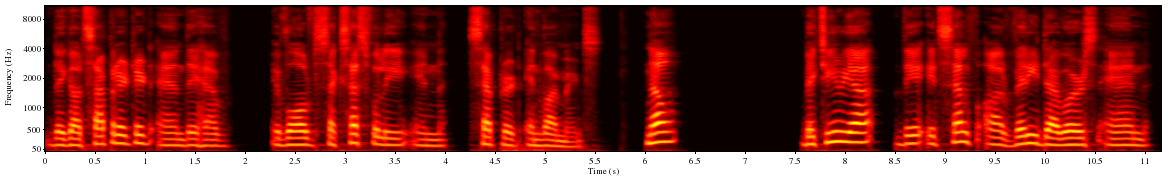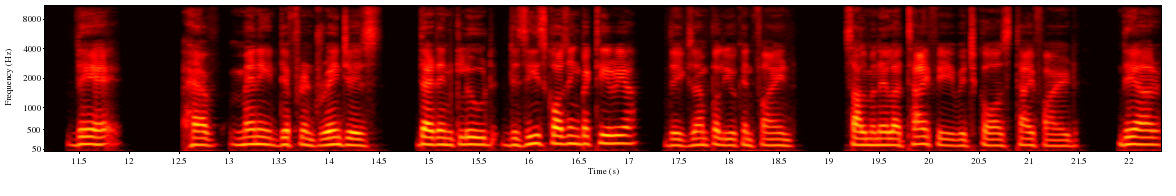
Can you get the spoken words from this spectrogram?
they got separated and they have evolved successfully in separate environments. Now, bacteria they itself are very diverse and they have many different ranges that include disease causing bacteria. The example you can find Salmonella typhi, which cause typhoid. They are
